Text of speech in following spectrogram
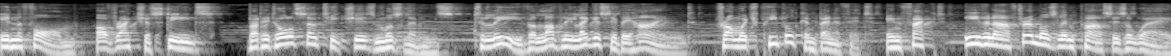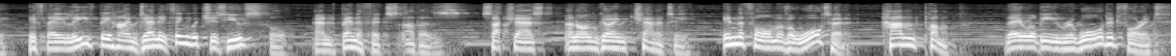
in the form of righteous deeds, but it also teaches Muslims to leave a lovely legacy behind from which people can benefit. In fact, even after a Muslim passes away, if they leave behind anything which is useful and benefits others, such as an ongoing charity in the form of a water hand pump, they will be rewarded for it.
